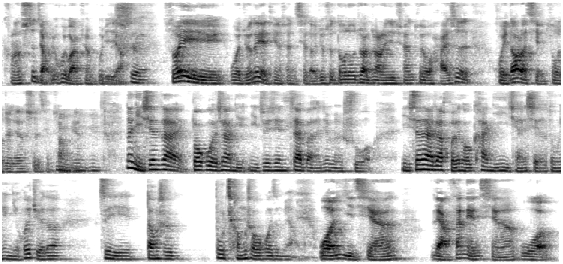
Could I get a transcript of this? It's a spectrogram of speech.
可能视角又会完全不一样。是，所以我觉得也挺神奇的，就是兜兜转转了一圈，最后还是回到了写作这件事情上面。嗯嗯。那你现在包括像你你最近再版的这本书，你现在再回头看你以前写的东西，你会觉得自己当时不成熟或怎么样吗？我以前两三年前，我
